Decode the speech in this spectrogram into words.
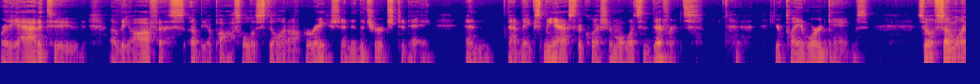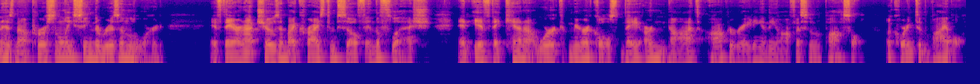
or the attitude of the office of the apostle is still in operation in the church today. And that makes me ask the question well, what's the difference? You're playing word games. So if someone has not personally seen the risen Lord, if they are not chosen by Christ Himself in the flesh, and if they cannot work miracles, they are not operating in the office of apostle, according to the Bible.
